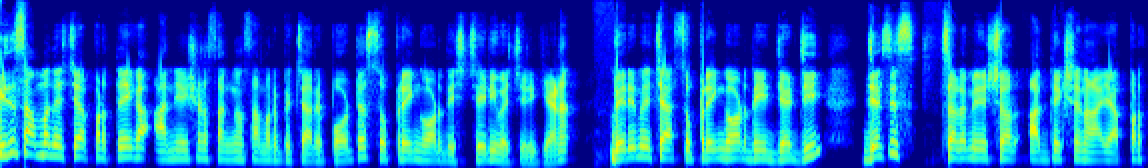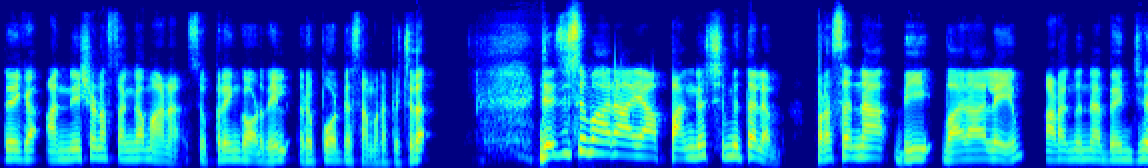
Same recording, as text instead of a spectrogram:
ഇത് സംബന്ധിച്ച് പ്രത്യേക അന്വേഷണ സംഘം സമർപ്പിച്ച റിപ്പോർട്ട് സുപ്രീം കോടതി ശരിവച്ചിരിക്കുകയാണ്. വിരമിച്ച സുപ്രീം കോടതി ജഡ്ജി ജസ്റ്റിസ് ചലമേശ്വർ അധ്യക്ഷനായ പ്രത്യേക അന്വേഷണ സംഘമാണ് സുപ്രീം കോടതിയിൽ റിപ്പോർട്ട് സമർപ്പിച്ചത്. ജസ്റ്റിസുമാരായ പങ്കജ് മിത്തലും പ്രസന്ന ബി വരാലയും അടങ്ങുന്ന ബെഞ്ച്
